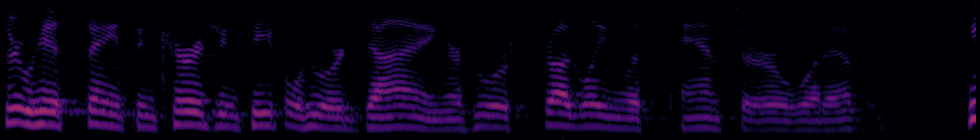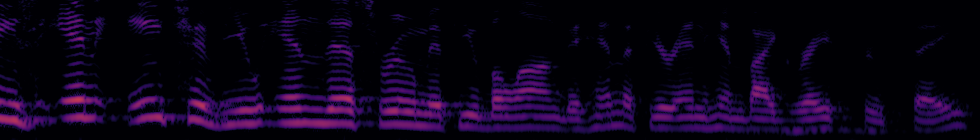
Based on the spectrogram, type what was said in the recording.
through his saints, encouraging people who are dying or who are struggling with cancer or whatever. He's in each of you in this room if you belong to him, if you're in him by grace through faith.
